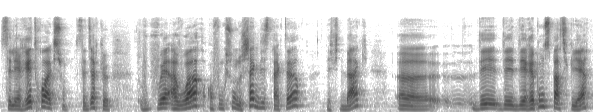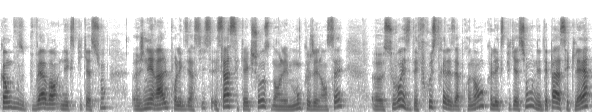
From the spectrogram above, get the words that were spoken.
c'est les rétroactions. C'est-à-dire que vous pouvez avoir, en fonction de chaque distracteur, des feedbacks, euh, des, réponses particulières, comme vous pouvez avoir une explication euh, générale pour l'exercice. Et ça, c'est quelque chose, dans les mots que j'ai lancés, euh, souvent ils étaient frustrés les apprenants que l'explication n'était pas assez claire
